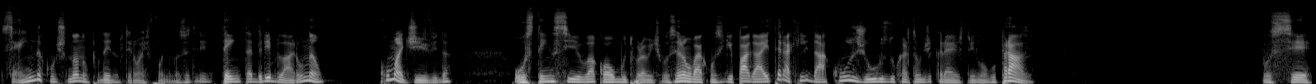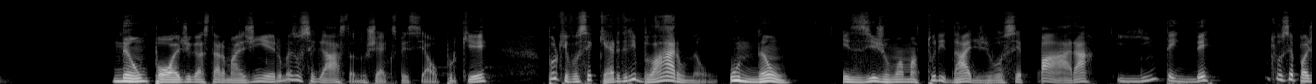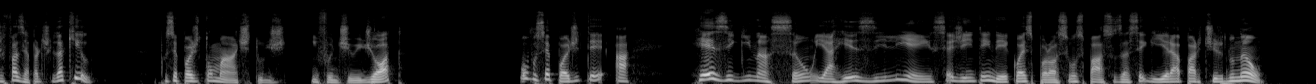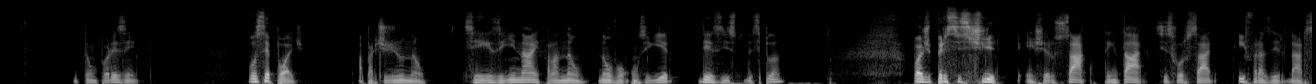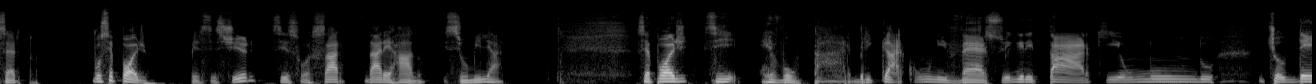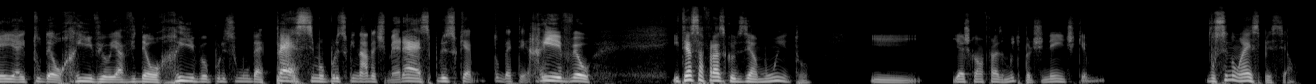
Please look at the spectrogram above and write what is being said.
Você ainda continua não podendo ter um iPhone, mas você tenta driblar um não. Com uma dívida ostensiva, a qual muito provavelmente você não vai conseguir pagar e terá que lidar com os juros do cartão de crédito em longo prazo. Você não pode gastar mais dinheiro, mas você gasta no cheque especial. Por quê? Porque você quer driblar o não. O não, exige uma maturidade de você parar e entender o que você pode fazer a partir daquilo. Você pode tomar a atitude infantil idiota, ou você pode ter a resignação e a resiliência de entender quais próximos passos a seguir a partir do não. Então, por exemplo, você pode, a partir do não, se resignar e falar: não, não vou conseguir, desisto desse plano. Pode persistir, encher o saco, tentar, se esforçar e fazer dar certo. Você pode persistir, se esforçar, dar errado e se humilhar. Você pode se revoltar, brigar com o universo e gritar que o mundo te odeia e tudo é horrível e a vida é horrível, por isso o mundo é péssimo, por isso que nada te merece, por isso que é, tudo é terrível. E tem essa frase que eu dizia muito, e, e acho que é uma frase muito pertinente, que você não é especial.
